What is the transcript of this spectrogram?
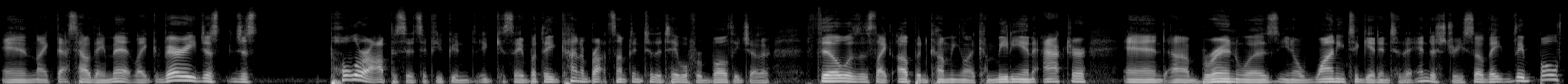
and like that's how they met like very just just polar opposites if you can, say but they kind of brought something to the table for both each other phil was this like up and coming like comedian actor and uh bryn was you know wanting to get into the industry so they they both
